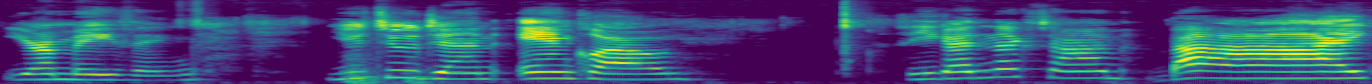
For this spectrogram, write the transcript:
you're amazing. You too, Jen and Cloud. See you guys next time. Bye.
